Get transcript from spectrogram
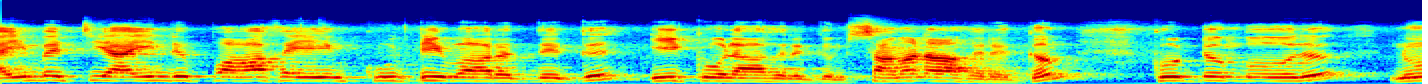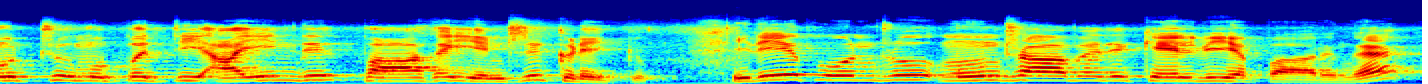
ஐம்பத்தி ஐந்து பாகையும் கூட்டி வாரத்துக்கு ஈக்குவலாக இருக்கும் சமனாக இருக்கும். கூட்டும்போது நூற்று முப்பத்தி ஐந்து பாகை என்று கிடைக்கும். இதே போன்று மூன்றாவது கேள்வியை பாருங்க.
